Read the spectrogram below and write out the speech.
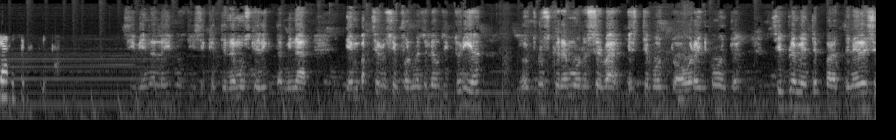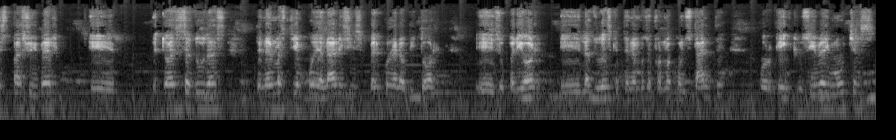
ya nos explica. Si bien la ley nos dice que tenemos que dictaminar en base a los informes de la auditoría, nosotros queremos reservar este voto ahora en contra, simplemente para tener ese espacio y ver eh, todas esas dudas, tener más tiempo de análisis, ver con el auditor eh, superior eh, las dudas que tenemos de forma constante, porque inclusive hay muchas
